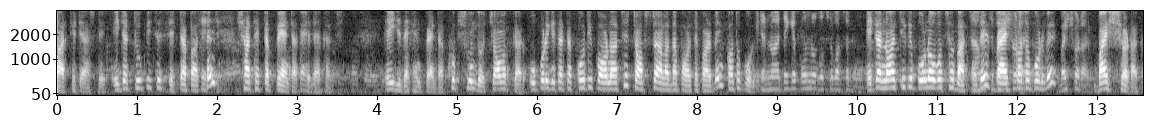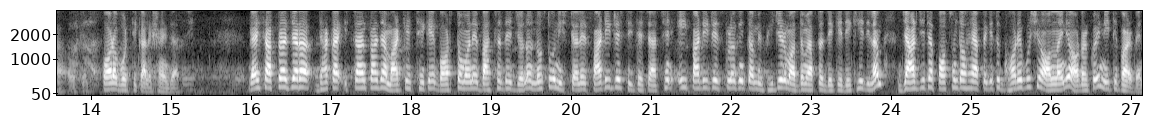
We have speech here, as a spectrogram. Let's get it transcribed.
মার্কেটে আসলে। এটা টু পিসের সেটটা পাচ্ছেন সাথে একটা প্যান্ট আছে। দেখাচ্ছি। এই যে দেখেন প্যান্টটা খুব সুন্দর চমৎকার। উপরে কিন্তু একটা কোটি পরানো আছে টপসটা আলাদা পড়তে পারবেন। কত পড়বে এটা 9 থেকে পনেরো বছর বাচ্চা এটা 9 থেকে পনেরো বছর বাচ্চাদের প্রাইস কত পড়বে? 2200 টাকা। 2200 টাকা ওকে পরবর্তী কালেকশনে যাচ্ছি। গাইস আপনারা যারা ঢাকা ইস্টার্ন প্লাজা মার্কেট থেকে বর্তমানে বাচ্চাদের জন্য নতুন স্টাইলের পার্টি ড্রেস নিতে চাচ্ছেন এই পার্টি ড্রেসগুলো কিন্তু আমি ভিডিওর মাধ্যমে আপনাদেরকে দেখিয়ে দিলাম। যার যেটা পছন্দ হয় আপনি কিন্তু ঘরে বসে অনলাইনে অর্ডার করে নিতে পারবেন।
